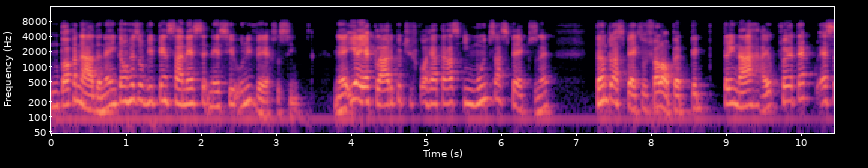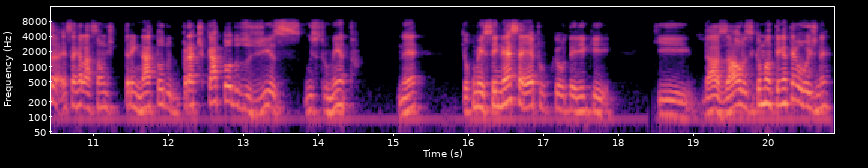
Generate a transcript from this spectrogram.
Não toca nada, né? Então resolvi pensar nesse, nesse universo, assim. Né? E aí é claro que eu tive que correr atrás em muitos aspectos, né? Tanto aspectos de falar, ó, tem treinar. Aí foi até essa, essa relação de treinar todo, praticar todos os dias o instrumento, né? Que eu comecei nessa época que eu teria que, que dar as aulas e que eu mantenho até hoje, né?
